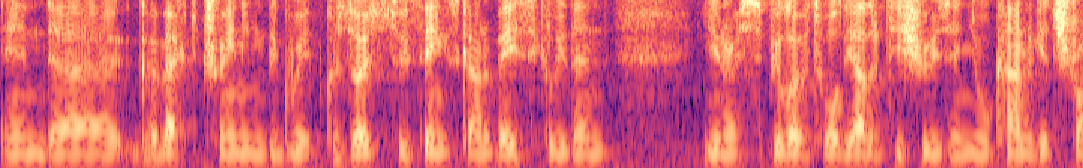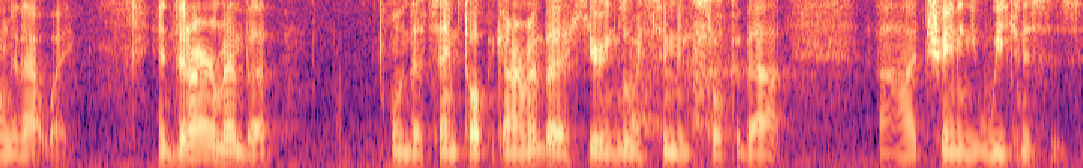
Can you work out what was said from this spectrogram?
and uh, go back to training the grip. Because those two things kind of basically then you know spill over to all the other tissues and you'll kind of get stronger that way. And then i remember on that same topic i remember hearing Louie Simmons talk about uh, training your weaknesses.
